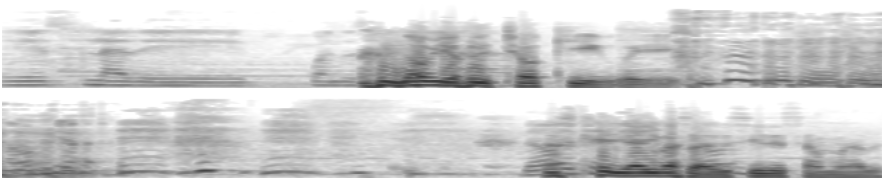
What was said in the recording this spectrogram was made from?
es la de cuando está- Novio de Chucky, güey. Novio. No, es que ya ibas a decir esa madre.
